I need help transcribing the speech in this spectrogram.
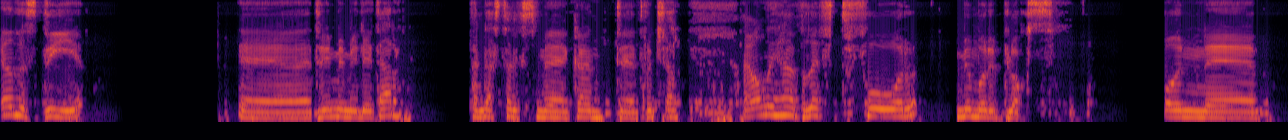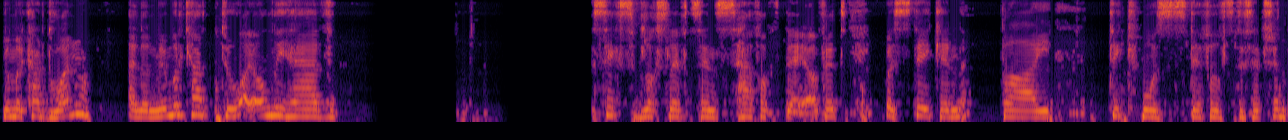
LSD, uh, Dream Emulator, Asterix Ma- Grand uh, Adventure. I only have left four memory blocks. On uh, memory card 1 and on memory card 2, I only have six blocks left since half of the of it was taken by Tecmo's Devil's Deception.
